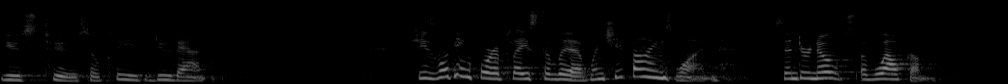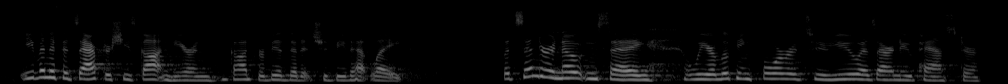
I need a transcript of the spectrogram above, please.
use too, so please do that. She's looking for a place to live. When she finds one, Send her notes of welcome, even if it's after she's gotten here, and God forbid that it should be that late. But send her a note and say, We are looking forward to you as our new pastor.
